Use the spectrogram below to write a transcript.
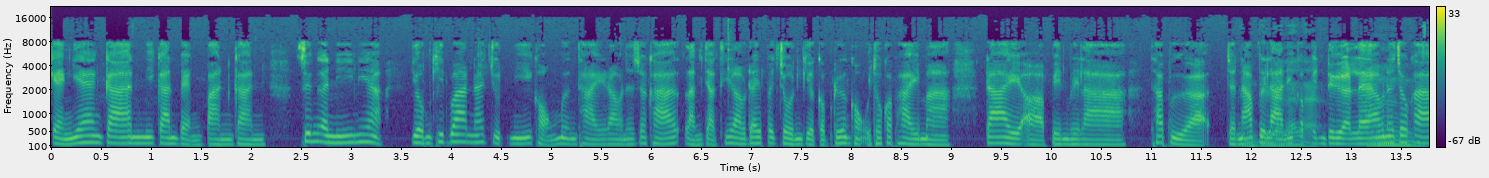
แข่งแย่งกันมีการแบ่งปันกัน ซึ่งอันนี้เนี่ยโยมคิดว่าณจุดนี้ของเมืองไทยเรานะเจ้าคะหลังจากที่เราได้ประจนเกี่ยวกับเรื่องของอุทกภัยมา ได้เป็นเวลาถ้าเผื่อจะนับเวลานี้ก็เป็นเดือนแล้วนะเจ้าคะ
